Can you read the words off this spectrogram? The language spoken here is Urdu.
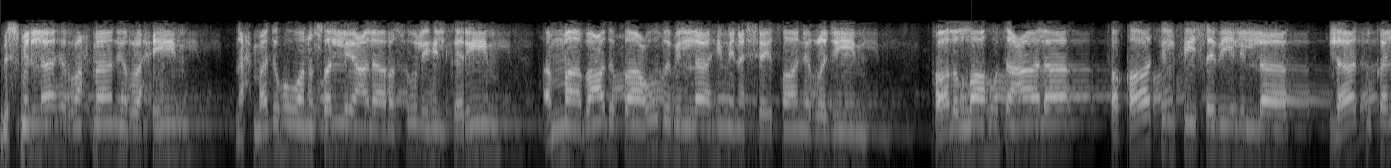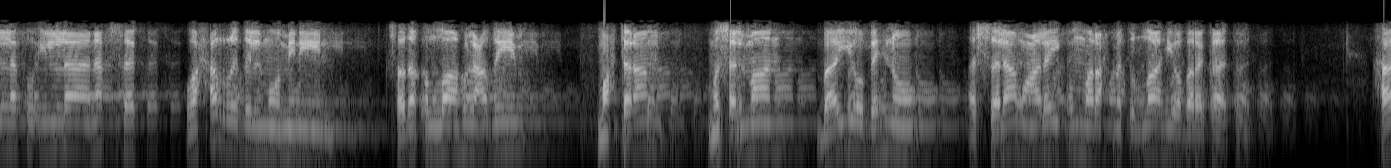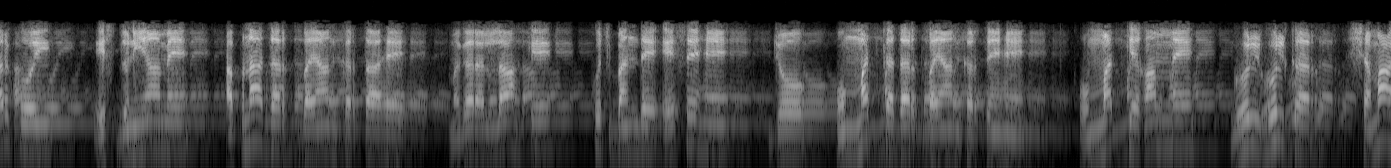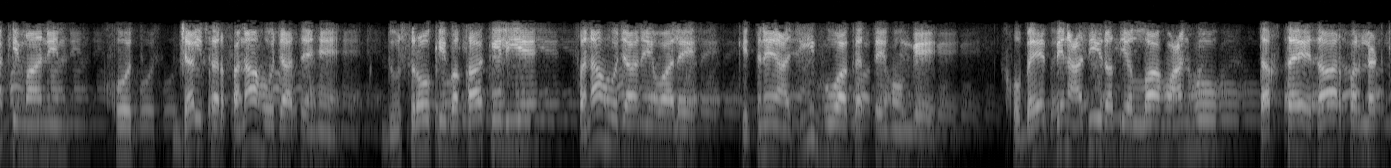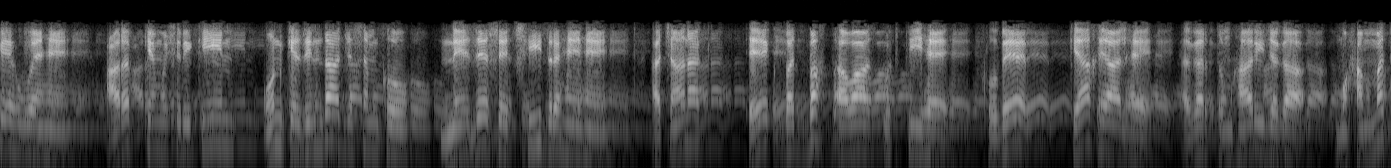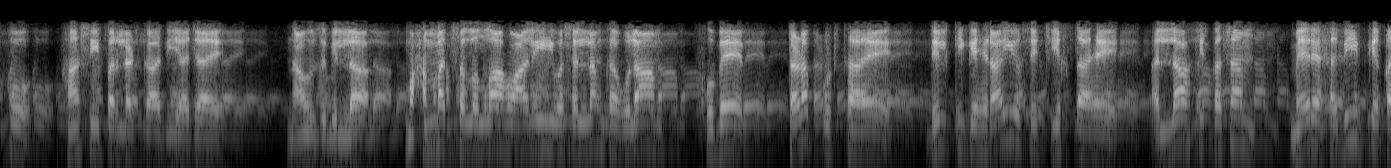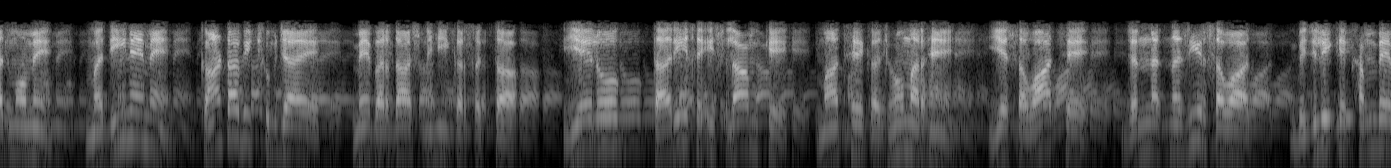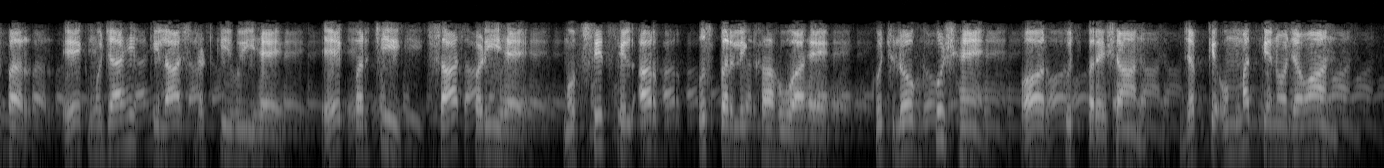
بسم الله الرحمن الرحيم نحمده ونصلي على رسوله الكريم أما بعد فأعوذ بالله من الشيطان الرجيم قال الله تعالى فقاتل في سبيل الله لا تكلف إلا نفسك وحرض المؤمنين صدق الله العظيم محترم، مسلمان، بھائیو بہنوں السلام علیکم ورحمۃ اللہ وبرکاتہ۔ ہر کوئی اس دنیا میں اپنا درد بیان کرتا ہے، مگر اللہ کے کچھ بندے ایسے ہیں جو امت کا درد بیان کرتے ہیں۔ امت کے غم میں گھل گھل کر شمع کی مانند خود جل کر فنا ہو جاتے ہیں۔ دوسروں کی بقا کے لیے فنا ہو جانے والے کتنے عجیب ہوا کرتے ہوں گے۔ خبیب بن عدی رضی اللہ عنہ تختہ دار پر لٹکے ہوئے ہیں۔ عرب کے مشرقین ان کے زندہ جسم کو نیزے سے چھید رہے ہیں۔ اچانک ایک بدبخت آواز اٹھتی ہے، خبیب، کیا خیال ہے؟ اگر تمہاری جگہ محمد کو پھانسی پر لٹکا دیا جائے۔ نعوذ باللہ۔ محمد صلی اللہ علیہ وسلم کا غلام خبیب تڑپ اٹھتا ہے۔ دل کی گہرائیوں سے چیختا ہے۔ اللہ کی قسم، میرے حبیب کے قدموں میں، مدینے میں کانٹا بھی چھپ جائے، میں برداشت نہیں کر سکتا۔ یہ لوگ تاریخ اسلام کے ماتھے کا جھومر ہیں۔ یہ سوات ہے، جنت نذیر سوات بجلی کے کھمبے پر ایک مجاہد کی لاش لٹکی ہوئی ہے۔ ایک پرچی ساتھ پڑی ہے۔ مفسد فی الارض اس پر لکھا ہوا ہے۔ کچھ لوگ خوش ہیں اور کچھ پریشان، جبکہ امت کے نوجوان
